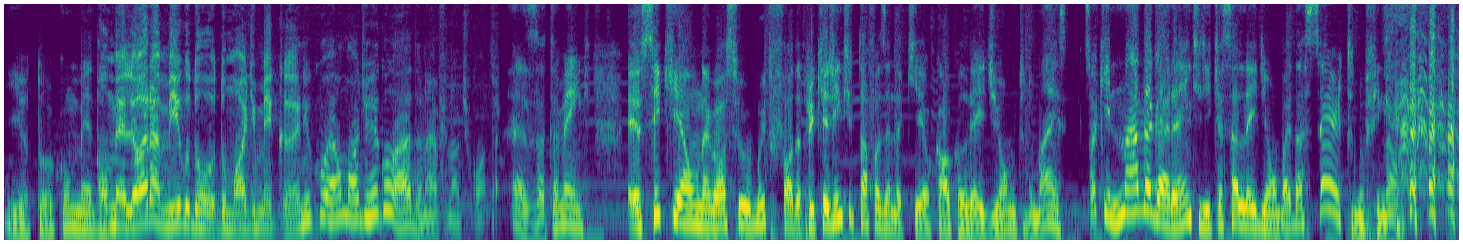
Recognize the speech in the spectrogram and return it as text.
E eu tô com medo. O melhor amigo do, do mod mecânico é o mod regulado, né? Afinal de contas. É, exatamente. Eu sei que é um negócio muito foda, porque a gente tá fazendo aqui o cálculo lei de Ohm e tudo mais, só que nada garante de que essa lei de Ohm vai dar certo no final.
